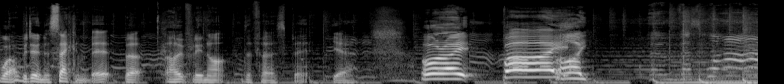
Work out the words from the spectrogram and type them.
Well, I'll be doing the second bit, but hopefully not the first bit. Yeah. All right. Bye. Bye.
